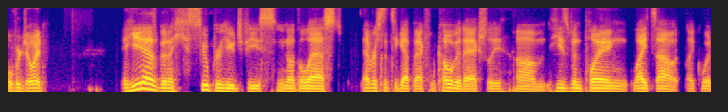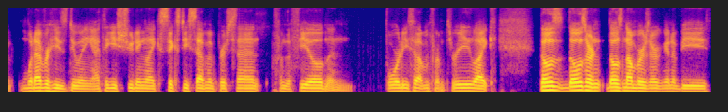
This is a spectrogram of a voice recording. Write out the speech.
overjoyed. He has been a super huge piece, you know, the last ever since he got back from COVID, actually. Um, he's been playing lights out, like what whatever he's doing. I think he's shooting like 67% from the field and 40 something from three. Like those those are those numbers are gonna be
